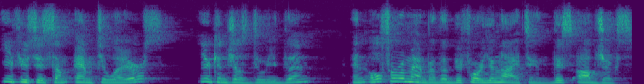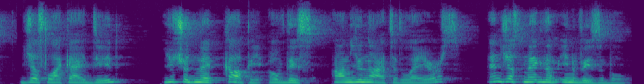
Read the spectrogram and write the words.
If you see some empty layers, you can just delete them. And also remember that before uniting these objects, just like I did, you should make copy of these ununited layers and just make them invisible,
